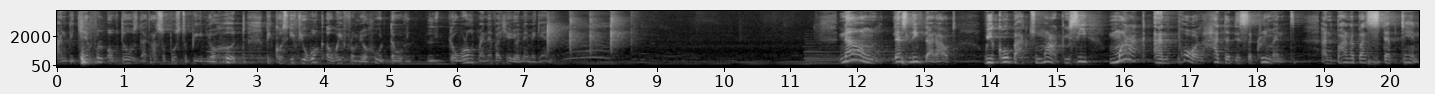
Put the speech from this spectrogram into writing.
and be careful of those that are supposed to be in your hood. Because if you walk away from your hood, the, the world may never hear your name again. Now, let's leave that out. We go back to Mark. You see, Mark and Paul had a disagreement and Barnabas stepped in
